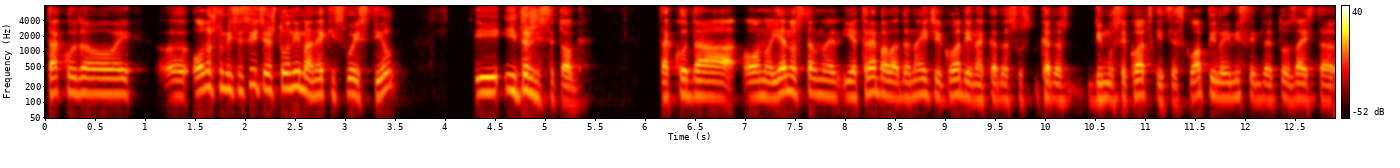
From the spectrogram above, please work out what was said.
Tako da ovaj, ono što mi se sviđa je što on ima neki svoj stil i, i drži se toga. Tako da ono jednostavno je, je trebala da najde godina kada su kada bi mu se kockice sklopile i mislim da je to zaista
